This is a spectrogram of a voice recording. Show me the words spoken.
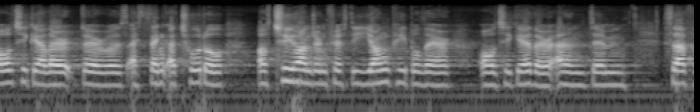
altogether there was, I think, a total of 250 young people there altogether. And um, so that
